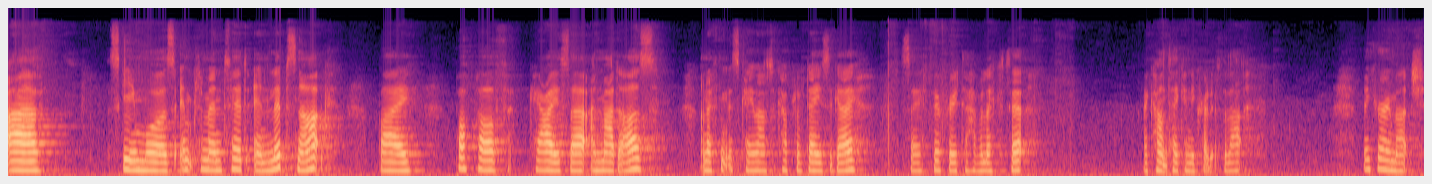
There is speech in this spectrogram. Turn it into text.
Our scheme was implemented in libsnark by Popov, Kaiser and Madars, and I think this came out a couple of days ago, so feel free to have a look at it. I can't take any credit for that. Thank you very much.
